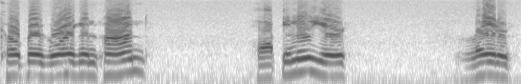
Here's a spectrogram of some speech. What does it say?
Coburg, Oregon Pond. Happy New Year. Later.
